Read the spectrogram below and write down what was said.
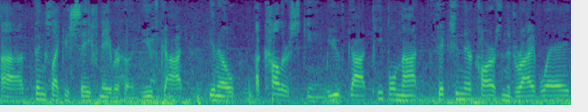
uh, things like a safe neighborhood. You've got, you know, a color scheme. You've got people not fixing their cars in the driveway.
